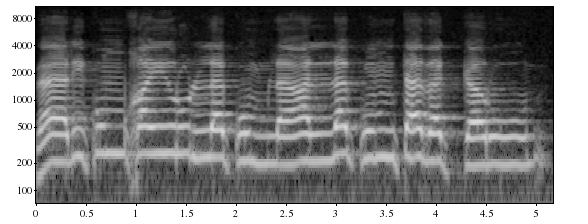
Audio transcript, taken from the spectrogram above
ذلكم خير لكم لعلكم تذكرون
